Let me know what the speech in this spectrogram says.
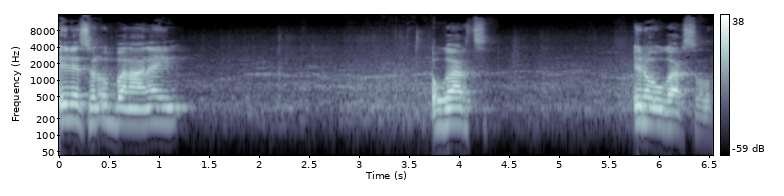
inaysan u banaanayn ugaarta. Inuu ugaarsado.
